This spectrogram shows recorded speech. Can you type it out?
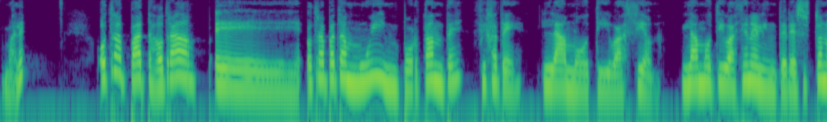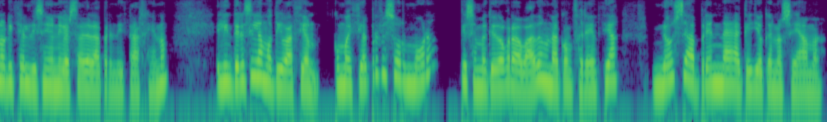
¿vale? Otra pata, otra, eh, otra pata muy importante, fíjate, la motivación la motivación y el interés. Esto no dice el diseño universal del aprendizaje, ¿no? El interés y la motivación. Como decía el profesor Mora, que se me quedó grabado en una conferencia, no se aprende aquello que no se ama.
